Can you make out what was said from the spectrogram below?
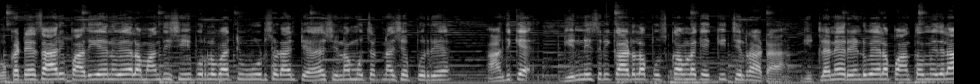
ఒకటేసారి పదిహేను వేల మంది చీపుర్లు బట్టి ఊడ్చుడంటే చిన్న ముచ్చట చెప్పుర్రే. అందుకే గిన్నిస్ రికార్డుల పుస్తకంలోకి ఎక్కించిండ్రాట ఇట్లనే రెండు వేల పంతొమ్మిదిలో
